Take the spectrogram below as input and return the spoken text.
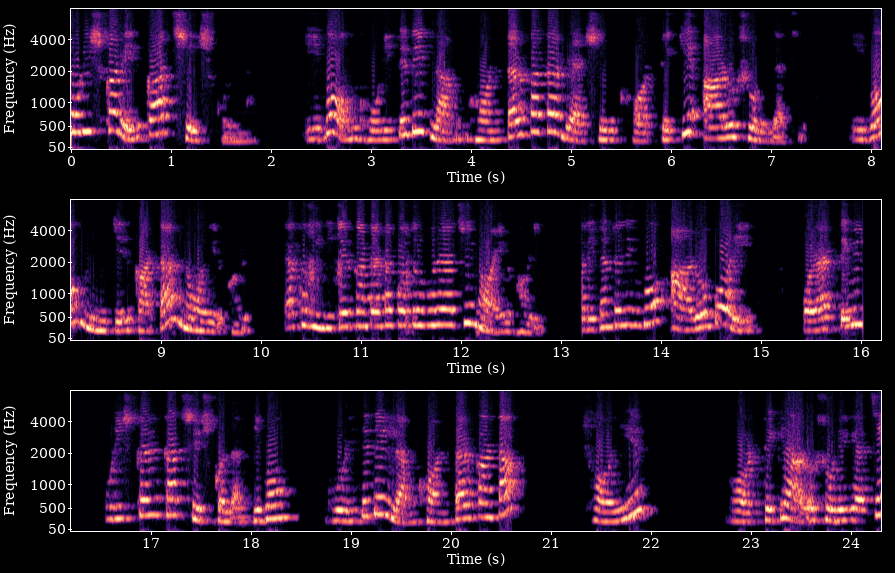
পরিষ্কারের কাজ শেষ করলাম এবং ঘড়িতে দেখলাম ঘণ্টার কাটা ড্যাশের ঘর থেকে আরও সরে গেছে এবং মিনিটের কাটা নয়ের ঘরে। দেখো মিনিটের কাঁটাটা কত ঘরে আছে? নয়ের ঘরে। এখানটা লিখব আরও পরে। পড়ার টেবিল পরিষ্কারের কাজ শেষ করলাম এবং ঘড়িতে দেখলাম ঘণ্টার কাঁটা ছয়ের ঘর থেকে আরও সরে গেছে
